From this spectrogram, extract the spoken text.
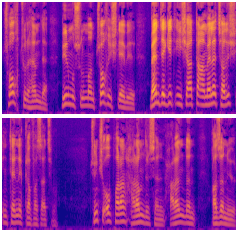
Çoktur hem de. Bir Müslüman çok işleyebilir. Bence git inşaatta amele çalış internet kafası açma. Çünkü o paran haramdır senin. Haramdan kazanıyor.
